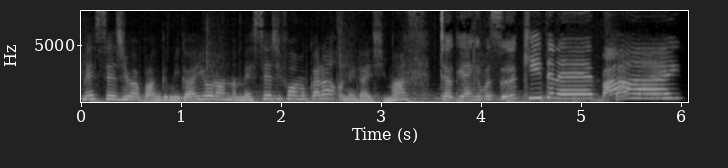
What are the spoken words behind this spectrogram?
メッセージは番組概要欄のメッセージフォームからお願いします。東京ヤングバス聞いてね。バイ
